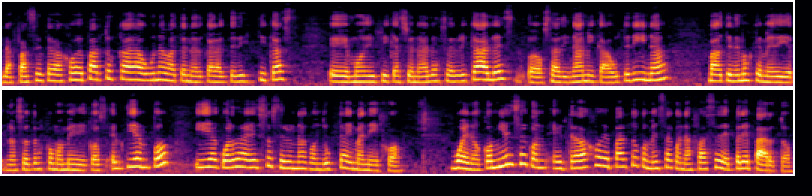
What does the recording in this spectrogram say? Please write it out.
la fase del trabajo de parto, cada una va a tener características eh, modificacionales cervicales, o sea, dinámica uterina. tenemos que medir nosotros como médicos el tiempo y de acuerdo a eso hacer una conducta y manejo. Bueno, comienza con el trabajo de parto comienza con la fase de preparto.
